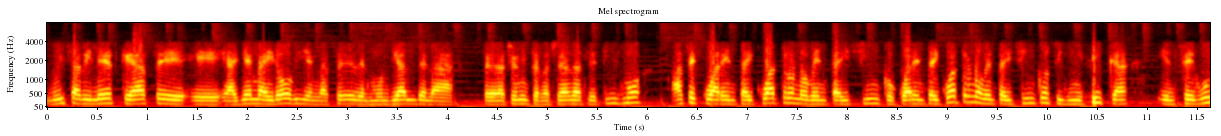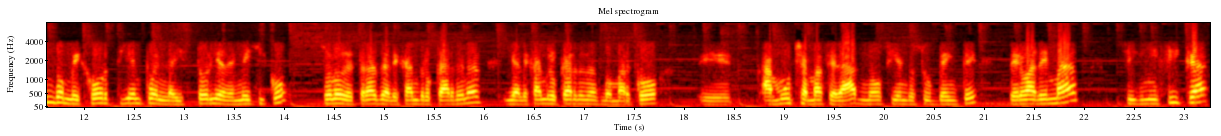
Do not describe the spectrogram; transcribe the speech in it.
Luis Avilés, que hace eh, allá en Nairobi, en la sede del Mundial de la Federación Internacional de Atletismo, hace 44.95. 44.95 significa el segundo mejor tiempo en la historia de México, solo detrás de Alejandro Cárdenas, y Alejandro Cárdenas lo marcó eh, a mucha más edad, no siendo sub-20, pero además significa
